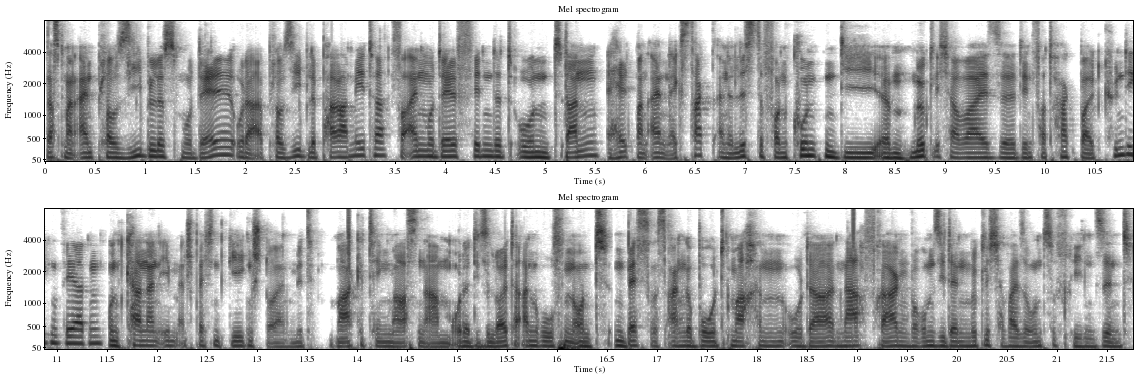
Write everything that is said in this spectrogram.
dass man ein plausibles Modell oder plausible Parameter für ein Modell findet und dann erhält man einen Extrakt, eine Liste von Kunden, die ähm, möglicherweise den Vertrag bald kündigen werden und kann dann eben entsprechend gegensteuern mit Marketingmaßnahmen oder diese Leute anrufen und ein besseres Angebot machen oder nachfragen, warum sie denn möglicherweise unzufrieden sind,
